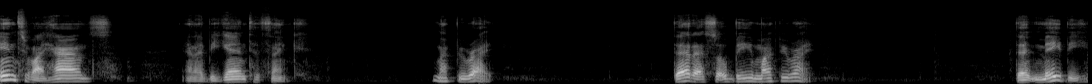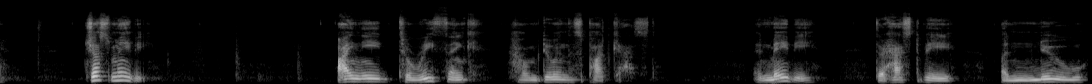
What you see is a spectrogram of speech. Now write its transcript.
into my hands, and I began to think. Might be right. That SOB might be right. That maybe, just maybe, I need to rethink how I'm doing this podcast. And maybe there has to be a new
